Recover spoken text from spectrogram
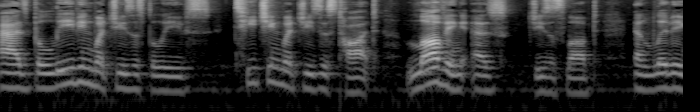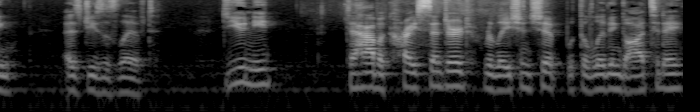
as believing what Jesus believes, teaching what Jesus taught, loving as Jesus loved and living as Jesus lived. Do you need to have a Christ centered relationship with the living God today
